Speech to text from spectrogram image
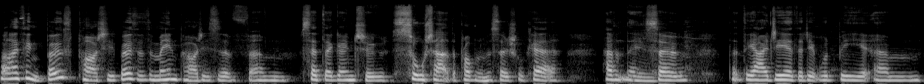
Well, I think both parties, both of the main parties, have um, said they're going to sort out the problem of social care, haven't they? Mm. So that the idea that it would be um,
